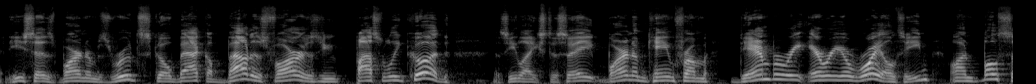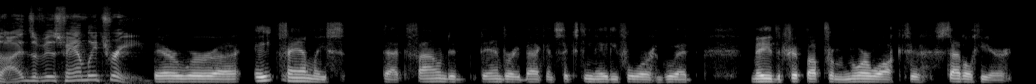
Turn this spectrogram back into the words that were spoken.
and he says Barnum's roots go back about as far as you possibly could. As he likes to say, Barnum came from Danbury area royalty on both sides of his family tree. There were uh, eight families that founded Danbury back in 1684 who had made the trip up from Norwalk to settle here.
